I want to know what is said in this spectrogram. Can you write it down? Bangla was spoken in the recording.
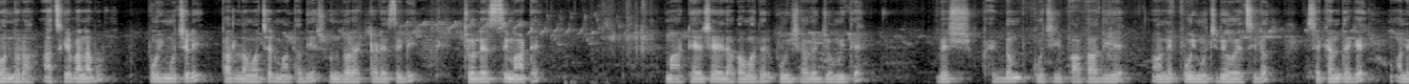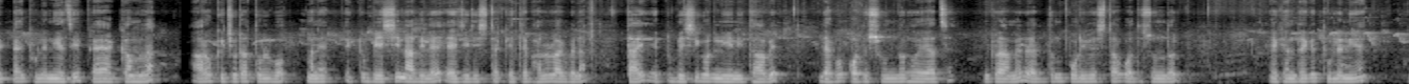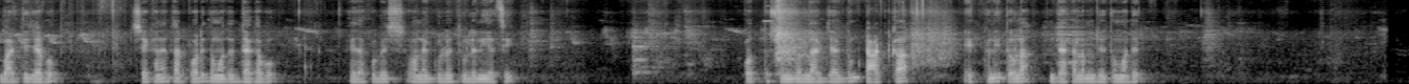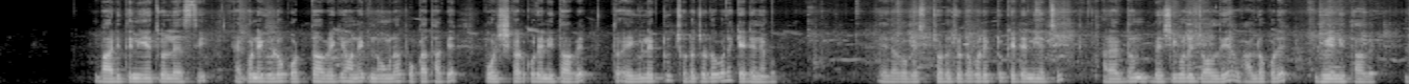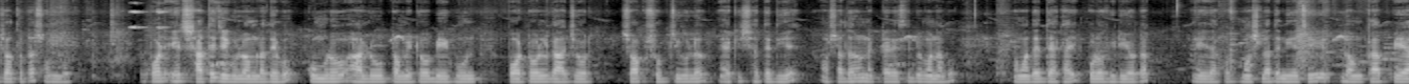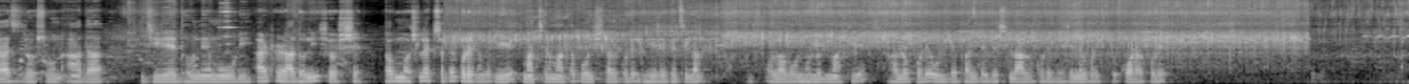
বন্ধুরা, আজকে বানাবো পুঁই মুচড়ি, কাতলা মাছের মাথা দিয়ে সুন্দর একটা রেসিপি চলে এসেছি মাঠে। মাঠে এসে এই দেখো আমাদের পুঁই শাকের জমিতে বেশ একদম কচি পাকা দিয়ে অনেক পুঁই মুচড়ি হয়েছিল। সেখান থেকে অনেকটাই তুলে নিয়েছি, প্রায় এক গামলা। আরও কিছুটা তুলবো মানে একটু বেশি না দিলে এই জিনিসটা খেতে ভালো লাগবে না। তাই একটু বেশি করে নিয়ে নিতে হবে। দেখো কত সুন্দর হয়ে আছে। গ্রামের একদম পরিবেশটাও কত সুন্দর। এখান থেকে তুলে নিয়ে বাড়িতে যাব। সেখানে তারপরে তোমাদের দেখাবো। এ দেখো বেশ অনেকগুলো তুলে নিয়েছি। কত সুন্দর লাগছে, একদম টাটকা। এক্ষুনি তোলা দেখালাম যে তোমাদের। বাড়িতে নিয়ে চলে এসেছি। এখন এগুলো করতে হবে কি, অনেক নোংরা পোকা থাকে, পরিষ্কার করে নিতে হবে। তো এগুলো একটু ছোট ছোট করে কেটে নেব। এই দেখো বেশ ছোট ছোট করে একটু কেটে নিয়েছি। আর একদম বেশি করে জল দিয়ে ভালো করে ধুয়ে নিতে হবে, যতটা সম্ভব। এরপর এর সাথে যেগুলো আমরা দেব, কুমড়ো, আলু, টমেটো, বেগুন, পটল, গাজর, সব সবজিগুলো একই সাথে দিয়ে অসাধারণ একটা রেসিপি বানাবো। আমাদের দেখাই পুরো ভিডিওটা। এই দেখো, মশলাতে নিয়েছি লঙ্কা, পেঁয়াজ, রসুন, আদা, জিরে, ধনে, মৌরি আর রাঁধুনি, সর্ষে। সব মশলা একসাথে করে নেব। দিয়ে মাছের মাথা পরিষ্কার করে ধুয়ে রেখেছিলাম। লবণ, হলুদ মাখিয়ে ভালো করে উল্টে পাল্টে বেশ লাল করে ভেজে নেব, একটু কড়া করে।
